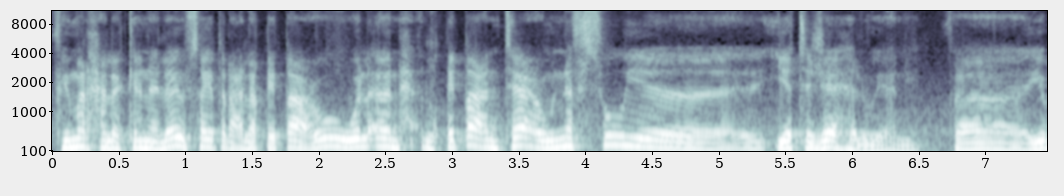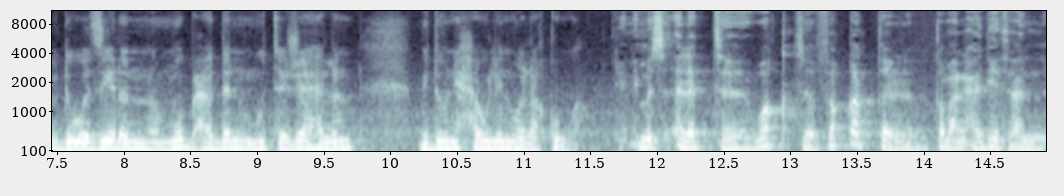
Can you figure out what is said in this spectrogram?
في مرحلة كان لا يسيطر على قطاعه والآن القطاع نتاعه نفسه يتجاهل يعني. فيبدو وزيرا مبعدا متجاهلا بدون حول ولا قوة. يعني مسألة وقت فقط طبعا الحديث عن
